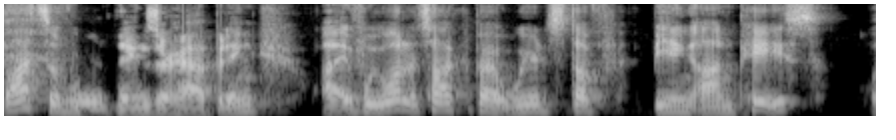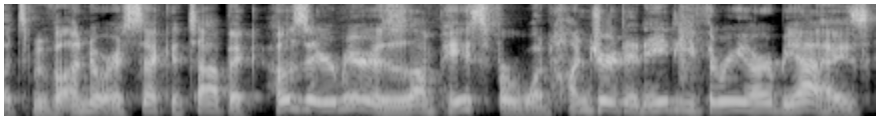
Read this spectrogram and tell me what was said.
Lots of weird things are happening. Uh, if we want to talk about weird stuff being on pace, let's move on to our second topic. Jose Ramirez is on pace for 183 RBIs.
